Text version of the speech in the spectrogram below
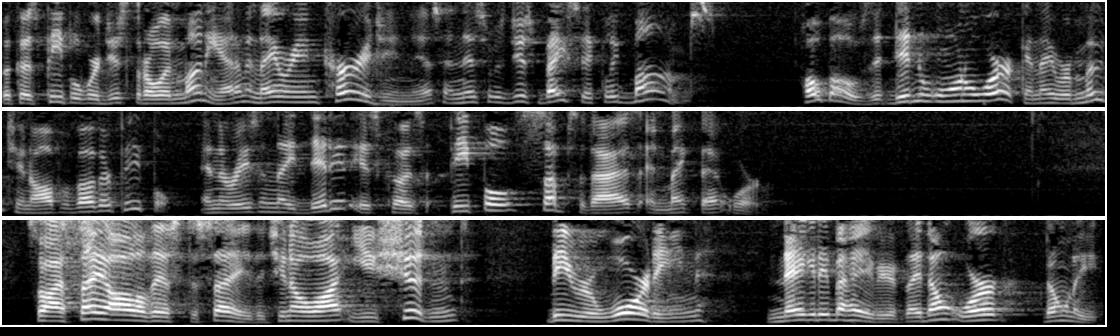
because people were just throwing money at them, and they were encouraging this. And this was just basically bums, hobos that didn't want to work, and they were mooching off of other people. And the reason they did it is because people subsidize and make that work. So I say all of this to say that you know what? You shouldn't be rewarding negative behavior. If they don't work, don't eat.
